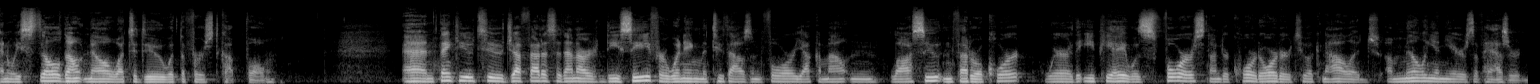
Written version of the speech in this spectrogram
and we still don't know what to do with the first cupful. And thank you to Geoff Fettus at NRDC for winning the 2004 Yucca Mountain lawsuit in federal court, where the EPA was forced under court order to acknowledge a million years of hazard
